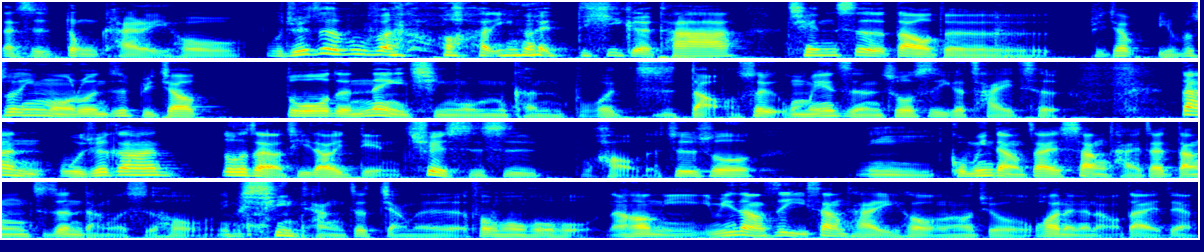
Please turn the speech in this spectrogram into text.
但是洞开了以后，我觉得这部分的话，因为第一个它牵涉到的比较，也不说阴谋论，就是比较多的内情，我们可能不会知道，所以我们也只能说是一个猜测。但我觉得刚刚洛仔有提到一点，确实是不好的，就是说你国民党在上台在当执政党的时候，你们信党就讲的风风火火，然后你民党自己上台以后，然后就换了个脑袋，这样，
